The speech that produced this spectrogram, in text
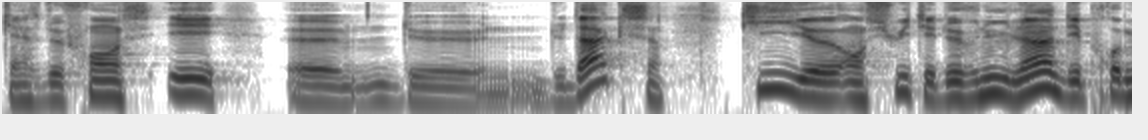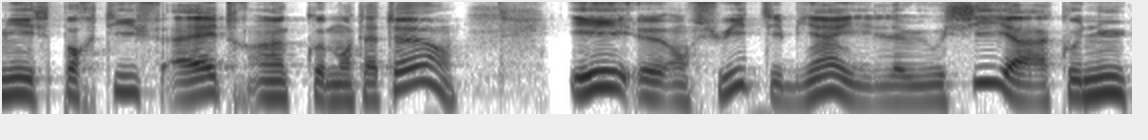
15 de France et euh, de, Dax, qui euh, ensuite est devenu l'un des premiers sportifs à être un commentateur. Et euh, ensuite, eh bien, il a eu aussi a, connu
